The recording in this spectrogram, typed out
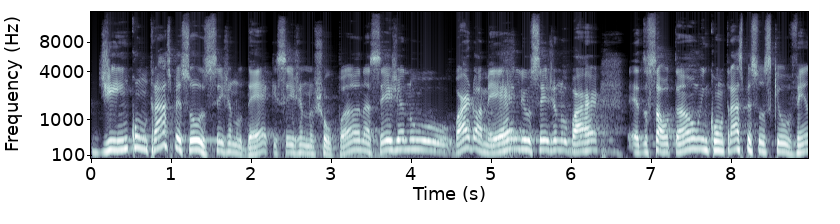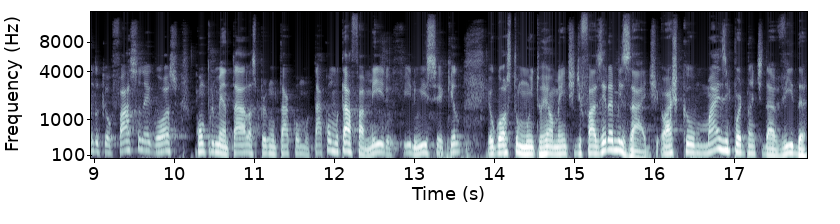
de encontrar as pessoas, seja no deck, seja no Choupana, seja no bar do Amélio, seja no bar eh, do Saltão, encontrar as pessoas que eu vendo, que eu faço negócio, cumprimentá-las, perguntar como tá, como tá a família, o filho, isso e aquilo. Eu gosto muito realmente de fazer amizade. Eu acho que o mais importante da vida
